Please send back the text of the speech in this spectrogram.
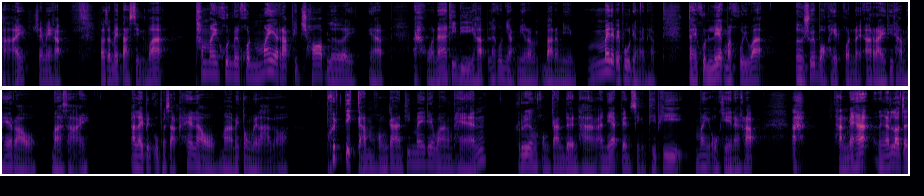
สายใช่ไหมครับ เราจะไม่ตัดสินว่าทำไมคุณเป็นคนไม่รับผิดชอบเลยนะครับ หัวหน้าที่ดีครับ และคุณอยากมีบารมีไม่ได้ไปพูดอย่างนั้นครับ แต่คุณเรียกมาคุยว่าเออช่วยบอกเหตุผลหน่อยอะไรที่ทำให้เรามาสาย อะไรเป็นอุปสรรคให้เรามาไม่ตรงเวลาหรอ พฤติกรรมของการที่ไม่ได้วางแผน เรื่องของการเดินทางอันนี้เป็นสิ่งที่พี่ไม่โอเคนะครับอะทันไหมฮะดังนั้นเราจะ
